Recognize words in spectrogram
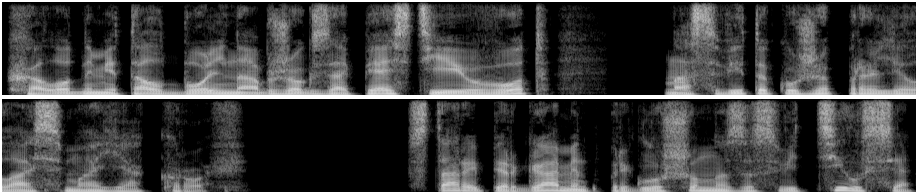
Холодный металл больно обжег запястье, и вот на свиток уже пролилась моя кровь. Старый пергамент приглушенно засветился,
